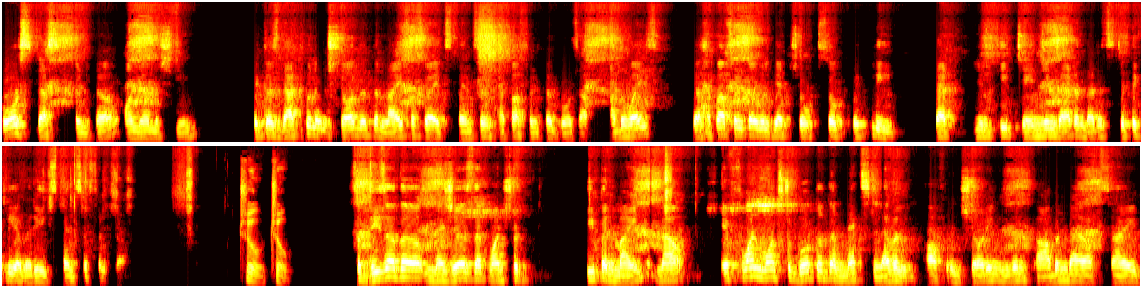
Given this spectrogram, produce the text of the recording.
coarse dust filter on your machine because that will ensure that the life of your expensive HEPA filter goes up otherwise the HEPA filter will get choked so quickly that you'll keep changing that and that is typically a very expensive filter true true so these are the measures that one should keep in mind now if one wants to go to the next level of ensuring even carbon dioxide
